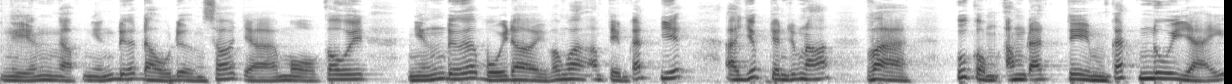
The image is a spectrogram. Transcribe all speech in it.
nghiện ngập những đứa đầu đường xó chợ mồ côi những đứa bụi đời vân vân. Ông tìm cách giết à, giúp cho chúng nó. Và cuối cùng ông đã tìm cách nuôi dạy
